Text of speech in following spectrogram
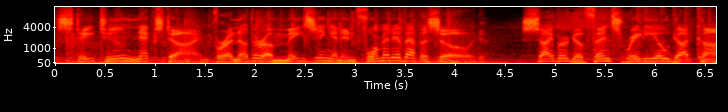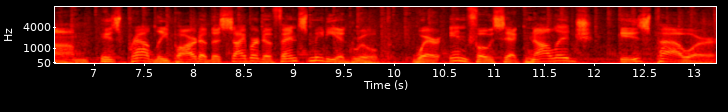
Stay tuned next time for another amazing and informative episode. CyberDefenseRadio.com is proudly part of the Cyber Defense Media Group, where InfoSec knowledge is power.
